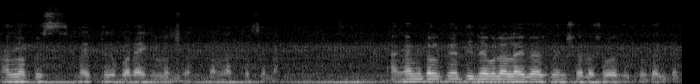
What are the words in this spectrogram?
আল্লাহ হাফিজ। লাইভ থেকে বাড়াই গেলাম ভালো লাগতেছে না। আগামীকালকে দিনের বেলা লাইভে আসব ইনশাল্লাহ সবাই যুক্ত থাকবেন।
